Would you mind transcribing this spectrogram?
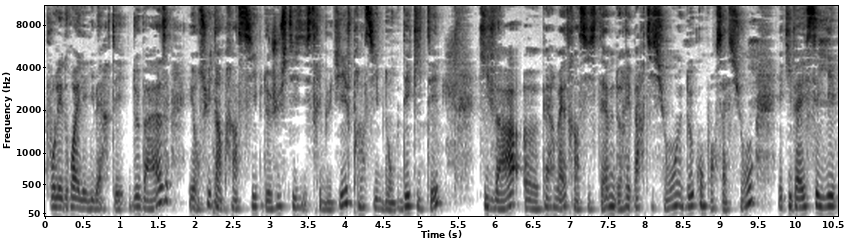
pour les droits et les libertés de base, et ensuite un principe de justice distributive, principe donc d'équité, qui va euh, permettre un système de répartition, de compensation, et qui va essayer,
